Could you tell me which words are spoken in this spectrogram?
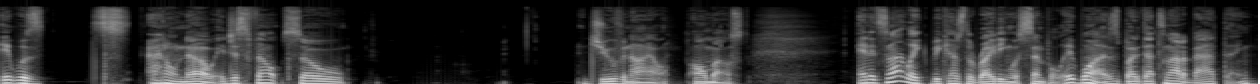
It was I don't know. It just felt so juvenile almost. And it's not like because the writing was simple. It was, but that's not a bad thing.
